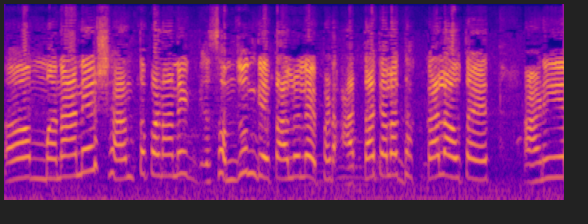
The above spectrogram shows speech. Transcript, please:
मनाने शांतपणाने समजून घेत आलेलो आहे. पण आता त्याला धक्का लावतायत आणि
